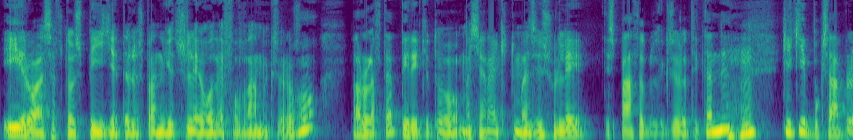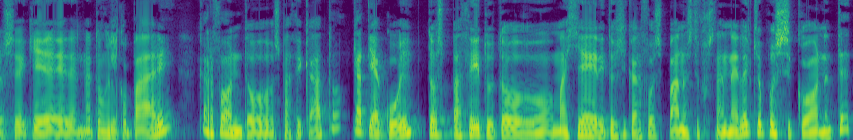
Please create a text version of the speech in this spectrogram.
ήρωας αυτός πήγε τέλος πάντων, γιατί σου λέει: Εγώ δεν φοβάμαι, ξέρω εγώ. Παρ' όλα αυτά πήρε και το μαχαιράκι του μαζί σου λέει τη σπάθα του, δεν ξέρω τι ήταν Και εκεί που ξάπλωσε και να τον γλυκοπάρει, καρφώνει το σπαθί κάτω, κάτι ακούει. Το σπαθί του, το μαχαίρι, το έχει καρφώσει πάνω στη φουστανέλα και όπως σηκώνεται,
